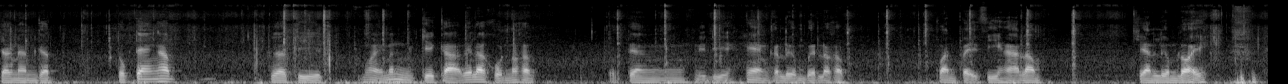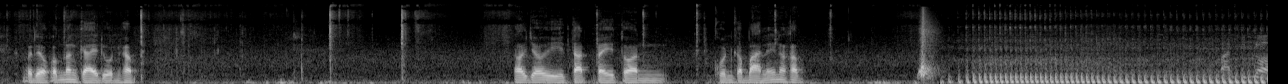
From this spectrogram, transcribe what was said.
จากนั้นก็ตกแต่งครับ เพื่อที่ให้มันเกะกะเวลาขนนะครับ ตกแต่งดีๆ แห้งก็เริ่มเบิดแล้วครับควันไปสีหาลำแขนเริ่มลอยกระเดี๋ยวกำลังกายโดนครับ เราจะตัดไปตอนคนกลับบ้านเลยนะครับ ปาดทิพย์หรอ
